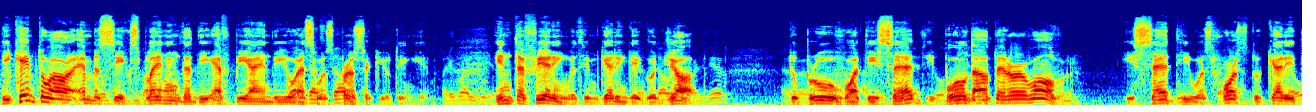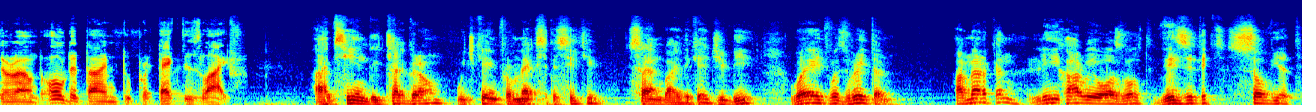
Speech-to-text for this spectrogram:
He came to our embassy explaining that the FBI in the US was persecuting him, interfering with him getting a good job. To prove what he said, he pulled out a revolver. He said he was forced to carry it around all the time to protect his life. I've seen the telegram which came from Mexico City, signed by the KGB, where it was written American Lee Harvey Oswald visited Soviet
